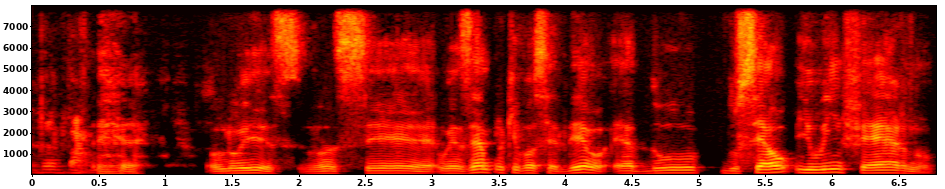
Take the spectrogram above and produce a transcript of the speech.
Verdade. É. Luiz, você, o exemplo que você deu é do, do céu e o inferno.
